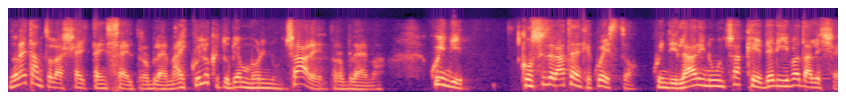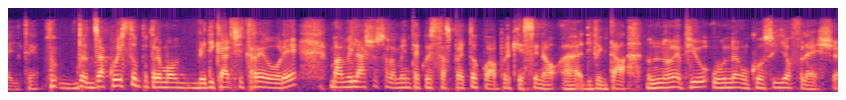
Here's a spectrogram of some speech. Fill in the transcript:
non è tanto la scelta in sé il problema, è quello che dobbiamo rinunciare il problema. Quindi considerate anche questo, quindi la rinuncia che deriva dalle scelte. Già questo potremmo dedicarci tre ore, ma vi lascio solamente questo aspetto qua perché sennò eh, diventa, non è più un, un, consiglio flash.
